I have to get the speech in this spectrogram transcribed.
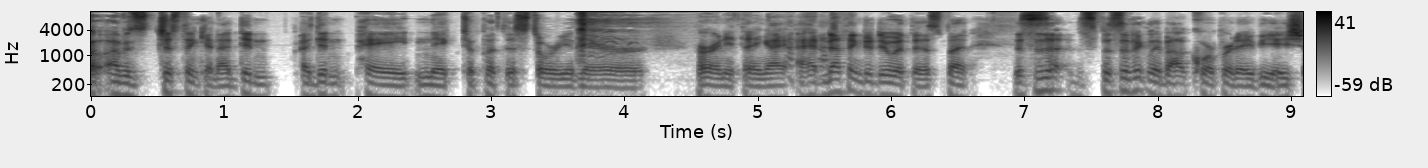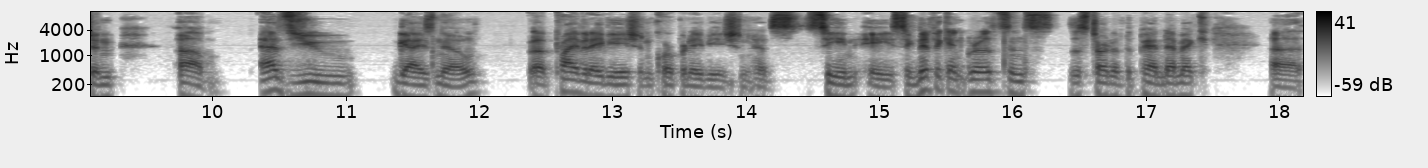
Oh, I was just thinking. I didn't. I didn't pay Nick to put this story in there or, anything. I, I, had nothing to do with this, but this is a, specifically about corporate aviation. Um, as you guys know, uh, private aviation, corporate aviation has seen a significant growth since the start of the pandemic. Uh,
